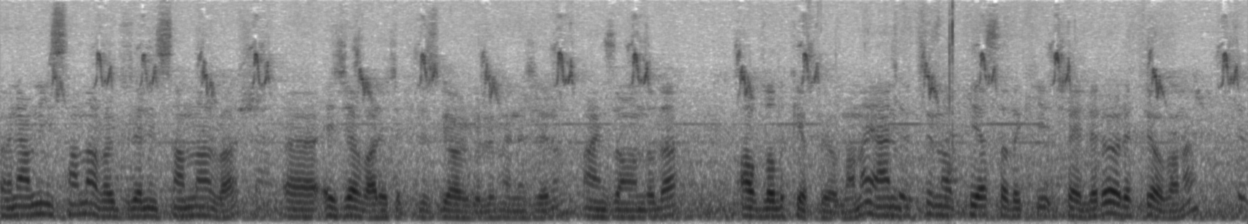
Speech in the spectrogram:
önemli insanlar var, güzel insanlar var. E, Ece var, Ece Filiz Görgülü menajerim. Aynı zamanda da ablalık yapıyor bana. Yani Çok bütün güzel. o piyasadaki şeyleri öğretiyor bana. Çok güzel.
